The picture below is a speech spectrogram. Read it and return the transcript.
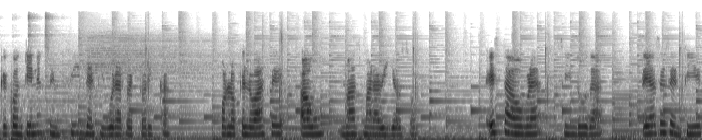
que contienen sin fin de figuras retóricas, por lo que lo hace aún más maravilloso. Esta obra, sin duda, te hace sentir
